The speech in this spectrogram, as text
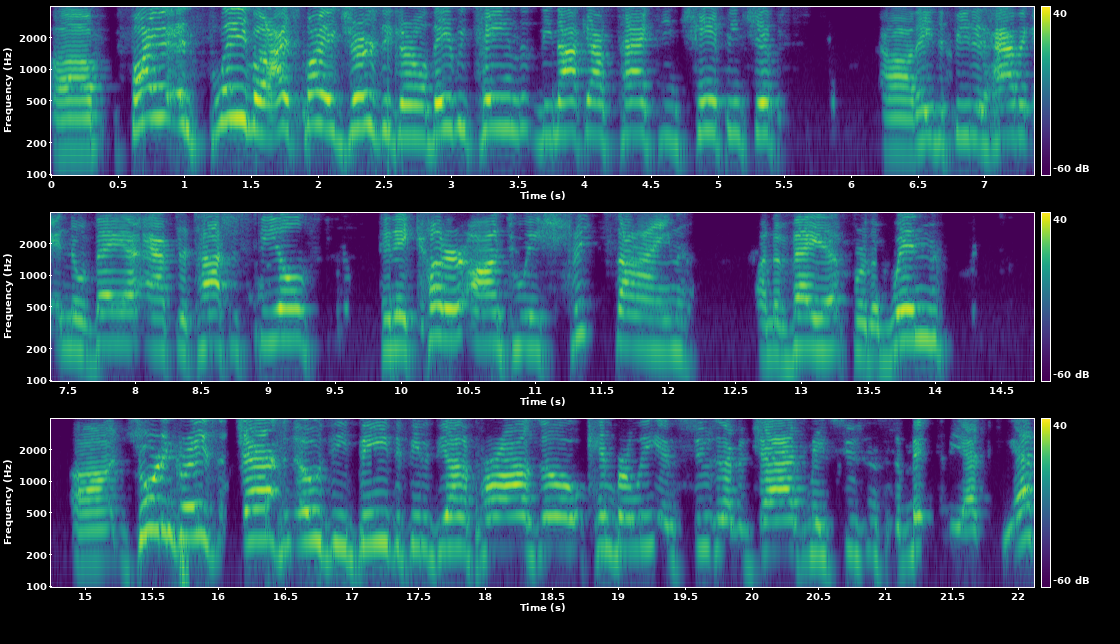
Um, Fire and Flavor, I Spy a Jersey Girl. They retained the Knockouts Tag Team Championships. Uh, they defeated Havoc and Nevaeh after Tasha Steelz hit a cutter onto a street sign on Nevaeh for the win. Uh, Jordynne Grace, Jazz, and ODB defeated Deanna Purrazzo, Kimber Lee, and Susan after Jazz made Susan submit to the STF.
